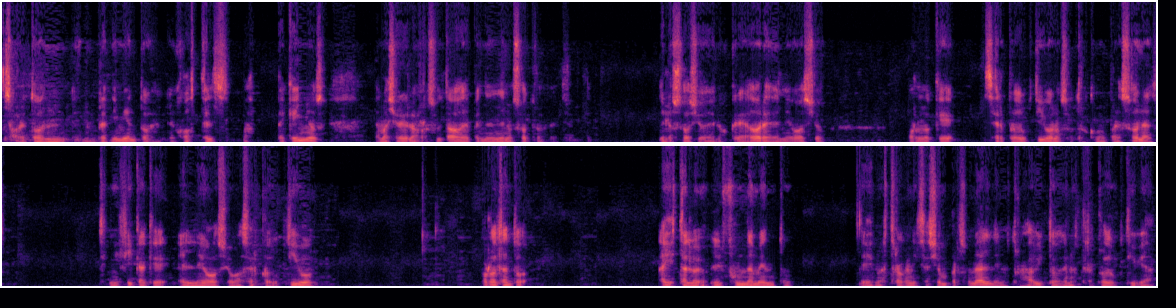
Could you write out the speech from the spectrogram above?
sobre todo en, emprendimientos, en hostels más pequeños, la mayoría de los resultados dependen de nosotros, de, los socios, de los creadores del negocio, por lo que ser productivo nosotros como personas significa que el negocio va a ser productivo. Por lo tanto, ahí está el fundamento de nuestra organización personal, de nuestros hábitos, de nuestra productividad.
